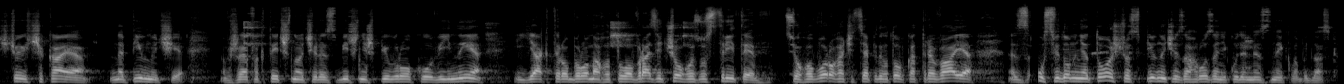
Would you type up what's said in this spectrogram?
що їх чекає на півночі вже фактично через більш ніж півроку війни. Як тероборона готова в разі чого зустріти цього ворога? Чи ця підготовка триває з усвідомлення того, що з півночі загроза нікуди не зникла? Будь ласка.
